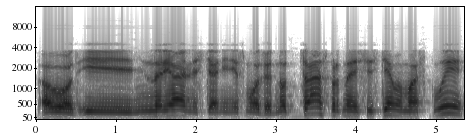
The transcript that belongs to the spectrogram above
вот, и на реальности они не смотрят. Но транспортная система Москвы,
